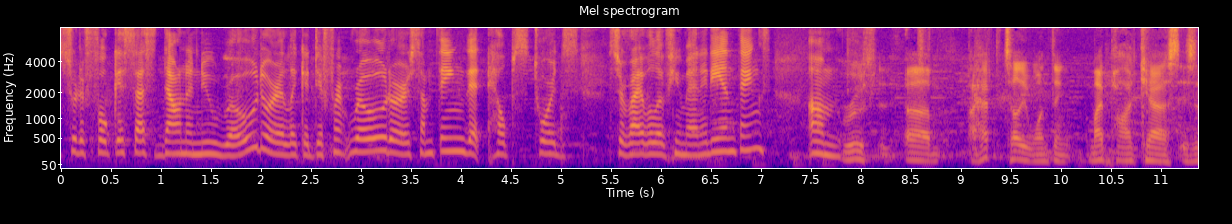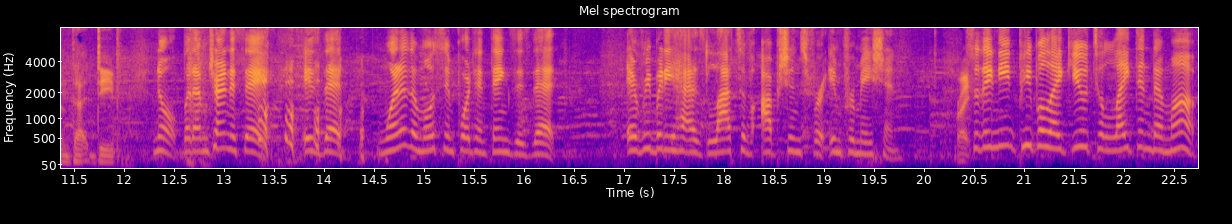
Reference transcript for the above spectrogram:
sort of focus us down a new road or like a different road or something that helps towards survival of humanity and things. Um, Ruth, um, I have to tell you one thing. My podcast isn't that deep. no, but I'm trying to say is that one of the most important things is that everybody has lots of options for information. Right. So they need people like you to lighten them up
